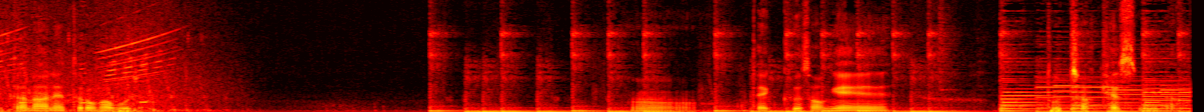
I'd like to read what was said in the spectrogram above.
일단 안에 들어가 보죠. 데크성에 도착했습니다.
